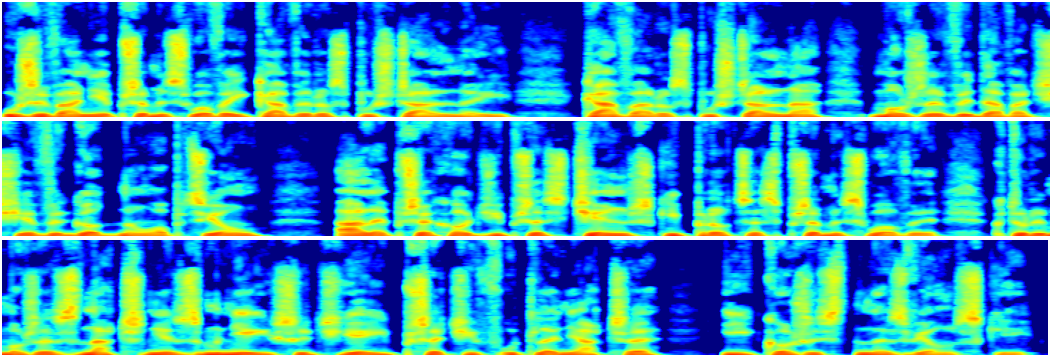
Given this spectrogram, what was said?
Używanie przemysłowej kawy rozpuszczalnej. Kawa rozpuszczalna może wydawać się wygodną opcją, ale przechodzi przez ciężki proces przemysłowy, który może znacznie zmniejszyć jej przeciwutleniacze i korzystne związki.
